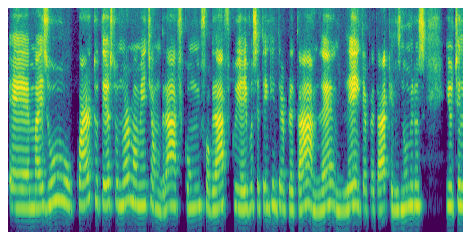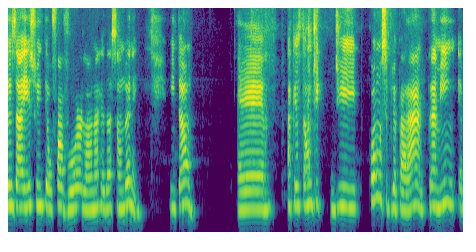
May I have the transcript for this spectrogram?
é, mas o quarto texto normalmente é um gráfico, um infográfico, e aí você tem que interpretar, né, ler, interpretar aqueles números e utilizar isso em teu favor lá na redação do Enem. Então, é, a questão de, de como se preparar, para mim, é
